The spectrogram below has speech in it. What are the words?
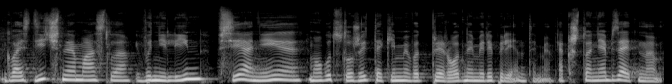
гвоздичное масло, ванилин, все они могут служить такими вот природными репеллентами. Так что не обязательно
